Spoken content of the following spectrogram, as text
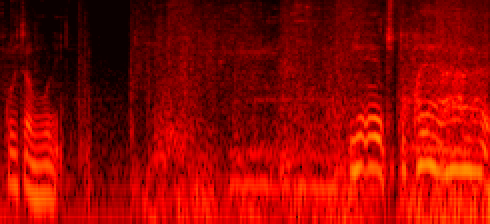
こいつは無理。いやいやちょっと早い早い早い。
